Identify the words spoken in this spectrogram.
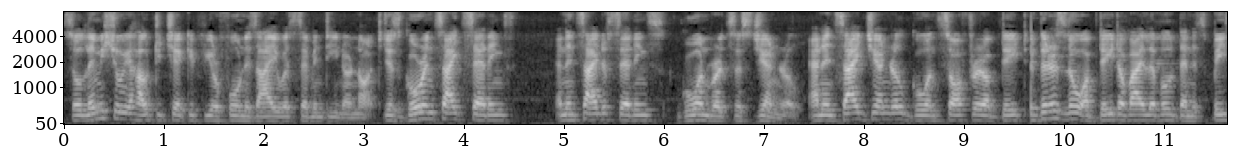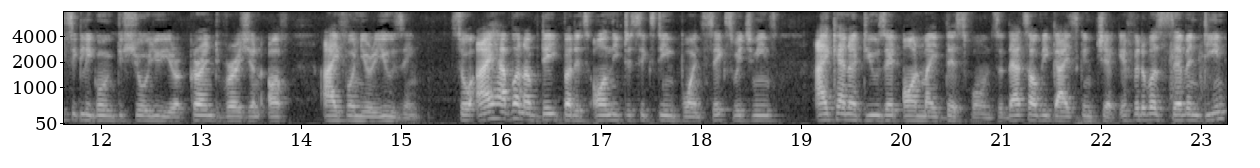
So let me show you how to check if your phone is iOS 17 or not. Just go inside settings and inside of settings go on says general. And inside general go on software update. If there is no update available then it's basically going to show you your current version of iphone you're using. So i have an update but it's only to 16.6 which means i cannot use it on my this phone. So that's how we guys can check. If it was 17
